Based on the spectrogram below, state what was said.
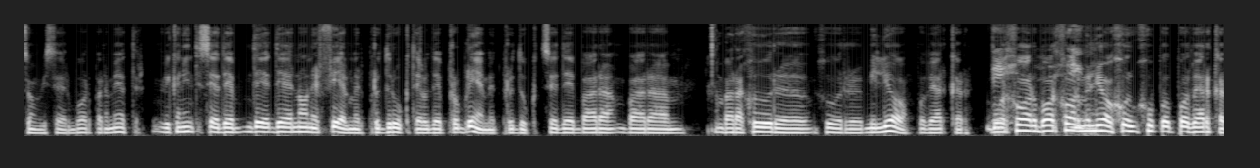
som vi ser, borrparameter. Vi kan inte säga det, det, det är någon är fel med produkt eller det är problem med produkt. Så det är bara, bara bara hur, hur miljö påverkar. Borrhår, borrhår miljö, hur, hur påverkar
